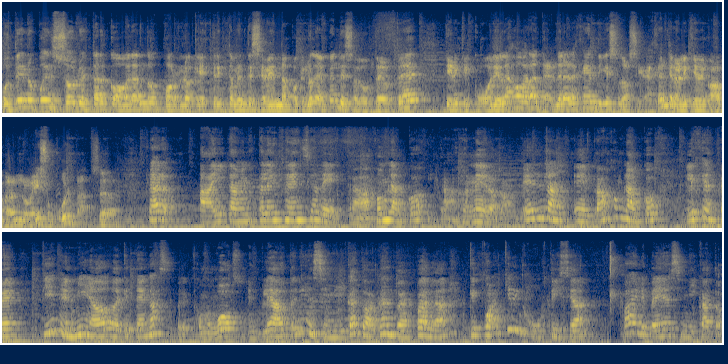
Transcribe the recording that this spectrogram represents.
ustedes no pueden solo estar cobrando por lo que estrictamente se venda, porque no depende solo de ustedes. Ustedes tienen que cubrir las horas, atender a la gente y eso, si la gente no le quiere comprar, no es su culpa. O sea, Claro, ahí también está la diferencia de trabajo en blanco y trabajo en negro. En, blan- en trabajo en blanco, el jefe tiene el miedo de que tengas, eh, como vos, empleado, tenés el sindicato acá en tu espalda, que cualquier injusticia va y le pide al sindicato.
